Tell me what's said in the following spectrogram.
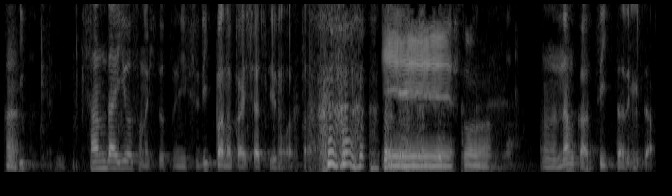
はいい三大要素の一つにスリッパの会社っていうのがあった えー、そうなんだ。な。うん、なんかツイッターで見た。は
